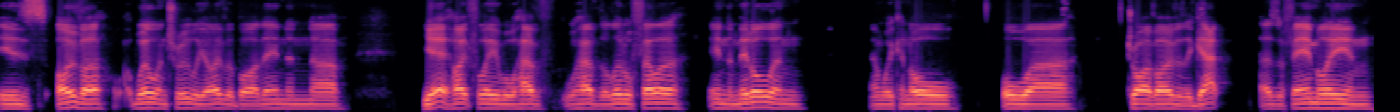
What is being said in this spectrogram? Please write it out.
is over, well and truly over by then, and uh, yeah, hopefully we'll have we'll have the little fella in the middle, and and we can all all uh, drive over the gap as a family and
